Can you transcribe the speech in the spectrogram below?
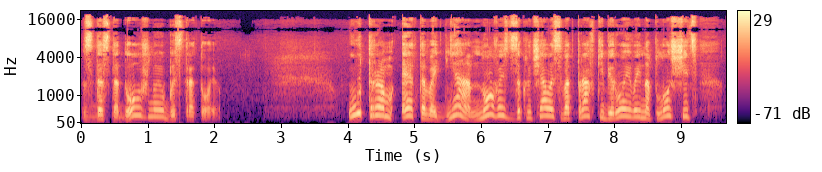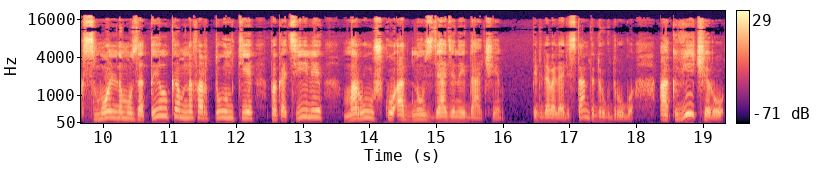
с достодолжной быстротою. Утром этого дня новость заключалась в отправке Бероевой на площадь к Смольному затылкам на фортунке покатили Марушку одну с дядиной дачи передавали арестанты друг другу, а к вечеру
